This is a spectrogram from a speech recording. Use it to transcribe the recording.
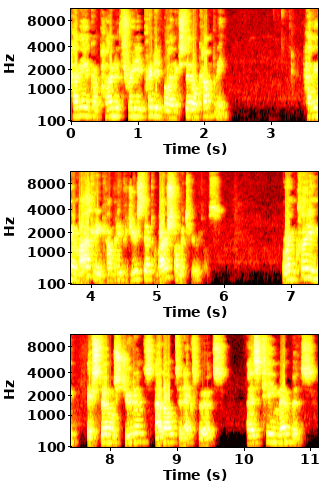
having a component 3D printed by an external company, having a marketing company produce their promotional materials, or including external students, adults and experts as team members.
